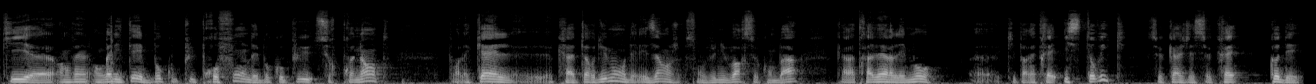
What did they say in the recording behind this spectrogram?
qui euh, en, réalité est beaucoup plus profonde et beaucoup plus surprenante, pour laquelle le Créateur du monde et les anges sont venus voir ce combat, car à travers les mots euh, qui paraîtraient historiques se cachent des secrets codés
